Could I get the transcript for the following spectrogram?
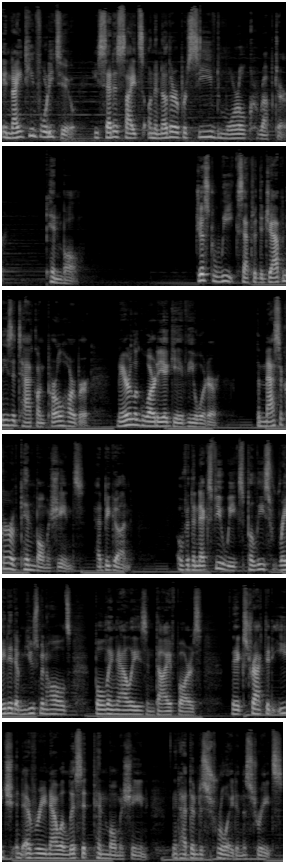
In 1942, he set his sights on another perceived moral corrupter pinball. Just weeks after the Japanese attack on Pearl Harbor, Mayor LaGuardia gave the order. The massacre of pinball machines had begun. Over the next few weeks, police raided amusement halls, bowling alleys, and dive bars. They extracted each and every now illicit pinball machine and had them destroyed in the streets.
